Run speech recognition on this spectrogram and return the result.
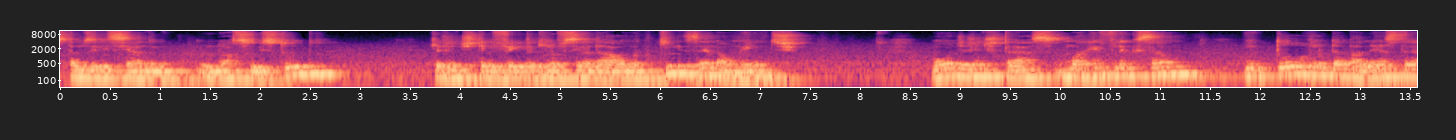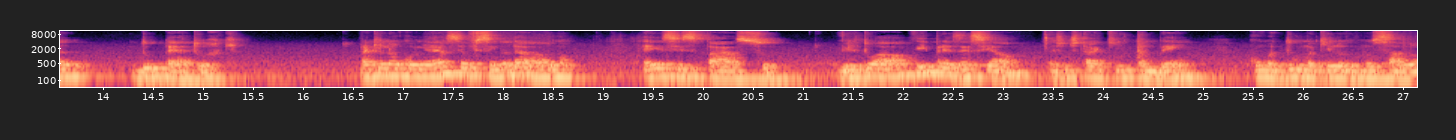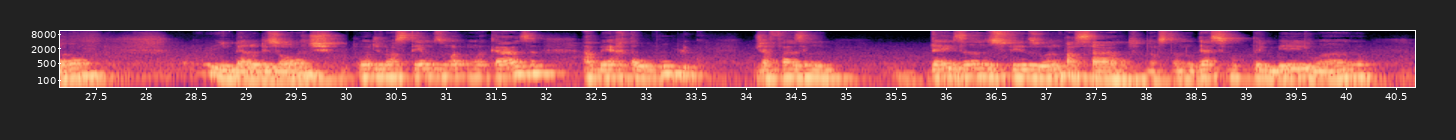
Estamos iniciando o nosso estudo, que a gente tem feito aqui na Oficina da Alma quinzenalmente, onde a gente traz uma reflexão em torno da palestra do Petwork. Para quem não conhece, a Oficina da Alma é esse espaço virtual e presencial. A gente está aqui também com uma turma aqui no, no salão em Belo Horizonte, onde nós temos uma, uma casa aberta ao público. Já fazem 10 anos, fez o ano passado. Nós estamos no 11 ano,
